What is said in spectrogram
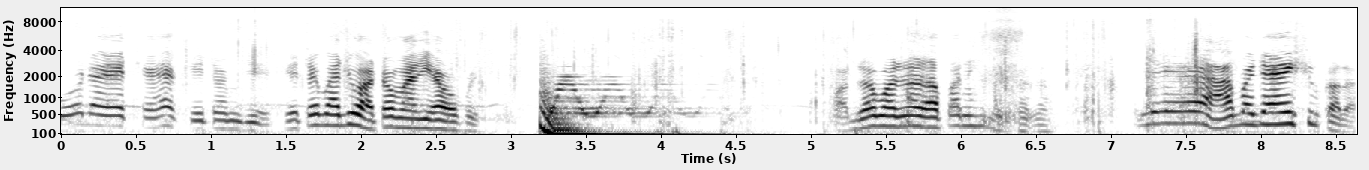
બહુ છે હે ખેતર બાજુ આટો મારી આવો પછી. પડદા પડદા આપા નહીં દેખાતા એટલે આ બધા શું કરે?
